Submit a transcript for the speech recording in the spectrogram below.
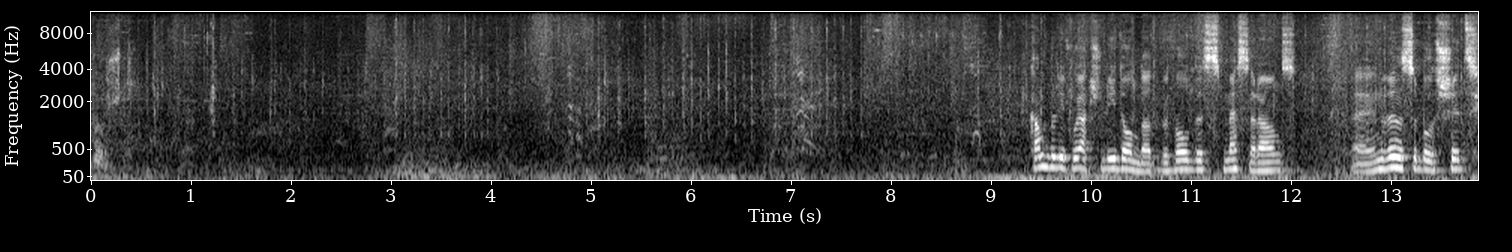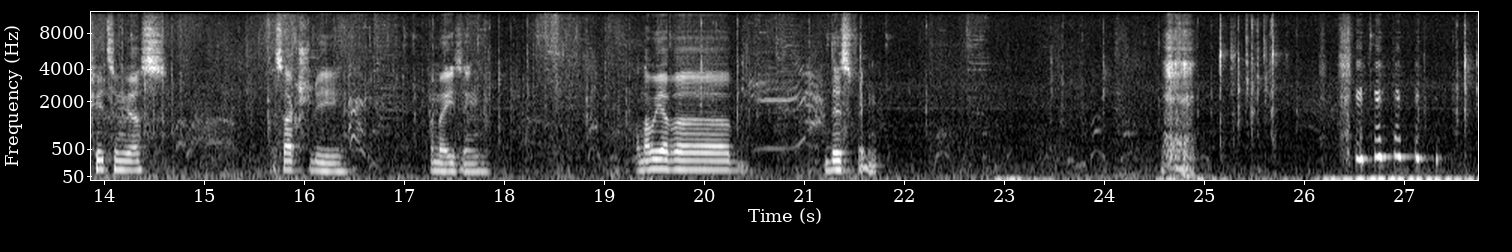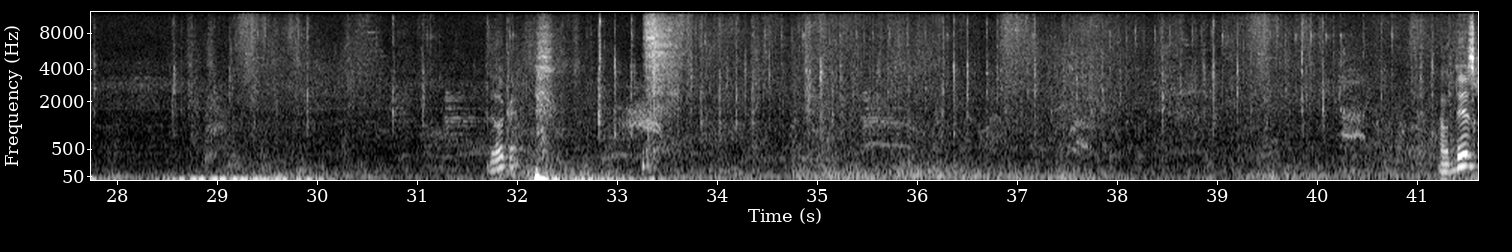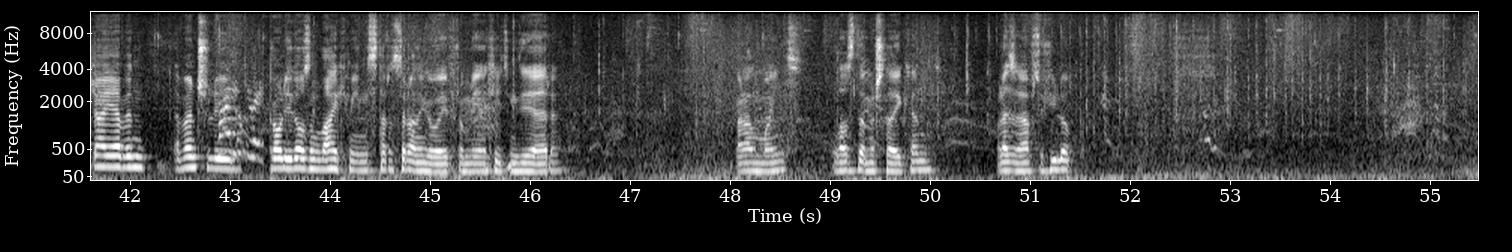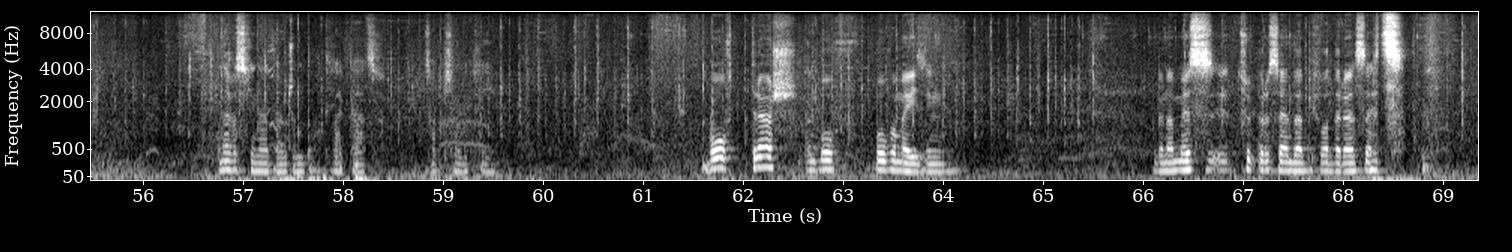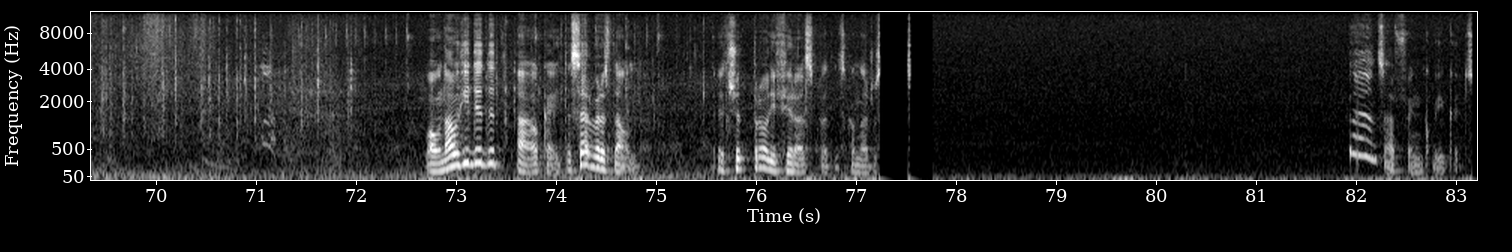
Pushed. Can't believe we actually done that with all this mess around. Uh, invincible shit hitting us. It's actually amazing. And now we have uh, this thing. okay. Now this guy even eventually probably doesn't like me and starts running away from me and hitting the air. But I don't mind. Less damage taken. Unless I have to heal up. Never seen a dungeon block like that. It's absolutely... Both trash and both both amazing. I'm gonna miss uh, 2% before the resets. Wow, now he did it. Ah, okay, the server is down. It should probably fear us, but it's gonna just. And I think we could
